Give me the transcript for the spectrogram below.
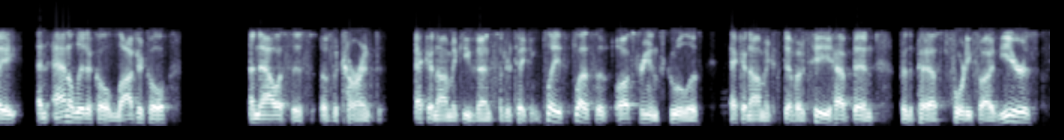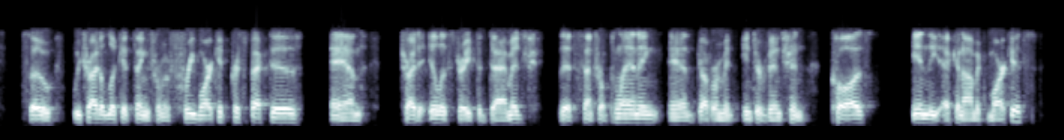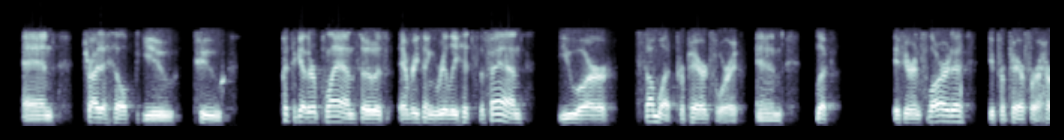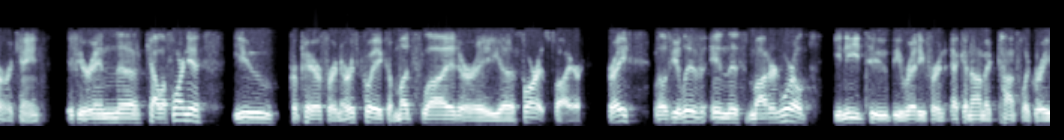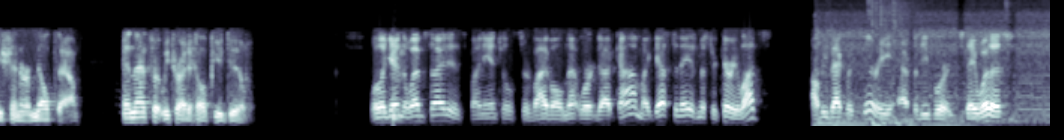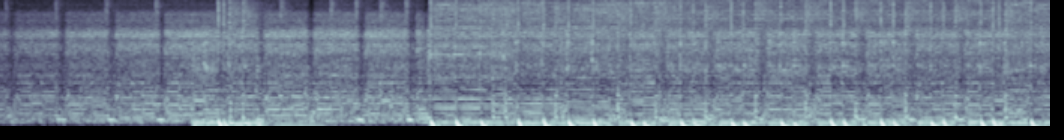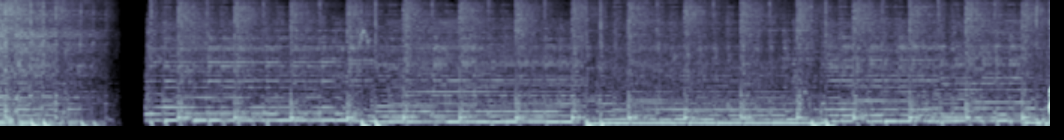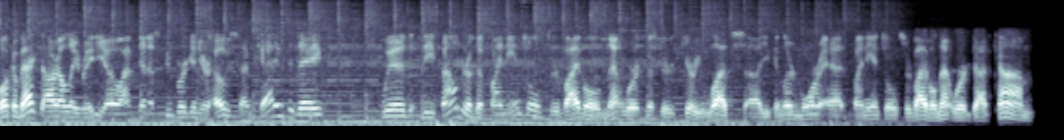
a an analytical, logical analysis of the current economic events that are taking place, plus the Austrian School of Economics devotee have been for the past 45 years. So we try to look at things from a free market perspective and try to illustrate the damage that central planning and government intervention cause in the economic markets and try to help you to put together a plan so if everything really hits the fan, you are somewhat prepared for it. And look, if you're in Florida, you prepare for a hurricane. If you're in uh, California, you prepare for an earthquake, a mudslide, or a uh, forest fire right? Well, if you live in this modern world, you need to be ready for an economic conflagration or meltdown. And that's what we try to help you do. Well, again, the website is financialsurvivalnetwork.com. My guest today is Mr. Kerry Lutz. I'll be back with Kerry after these words. Stay with us. Welcome back to RLA Radio. I'm Dennis Tubbergen, your host. I'm chatting today with the founder of the Financial Survival Network, Mr. Kerry Lutz. Uh, you can learn more at financialsurvivalnetwork.com.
